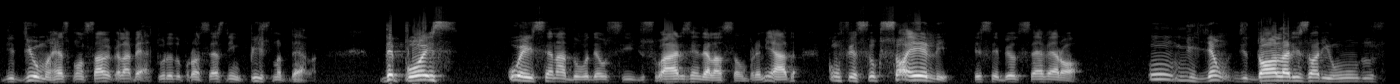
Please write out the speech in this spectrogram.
de Dilma, responsável pela abertura do processo de impeachment dela. Depois, o ex-senador Delcídio Soares, em delação premiada, confessou que só ele recebeu de Severo um milhão de dólares oriundos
